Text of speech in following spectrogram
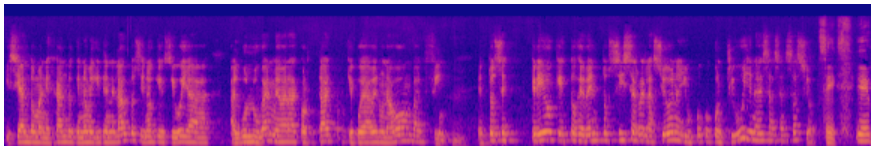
y si ando manejando que no me quiten el auto, sino que si voy a algún lugar me van a cortar porque puede haber una bomba, en fin. Mm. Entonces, creo que estos eventos sí se relacionan y un poco contribuyen a esa sensación. Sí, eh,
